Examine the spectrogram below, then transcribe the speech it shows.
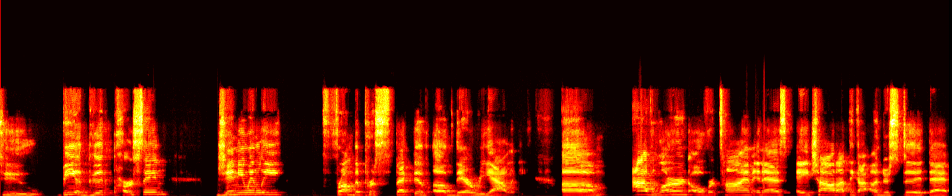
to be a good person genuinely from the perspective of their reality. Um, I've learned over time, and as a child, I think I understood that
